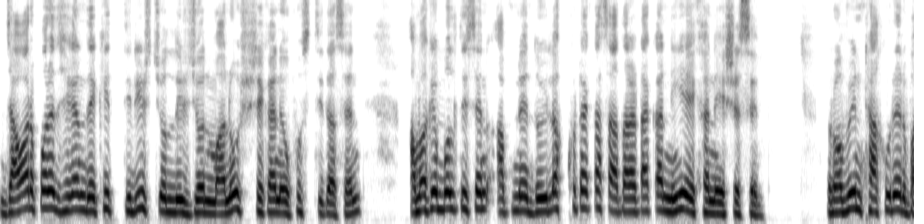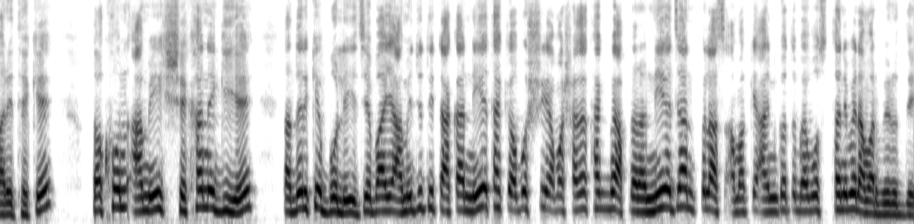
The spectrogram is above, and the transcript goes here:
যাওয়ার পরে সেখানে দেখি তিরিশ চল্লিশ জন মানুষ সেখানে উপস্থিত আছেন। আমাকে বলতেছেন আপনি দুই লক্ষ টাকা চাঁদা টাকা নিয়ে এখানে এসেছেন। রবিন ঠাকুরের বাড়ি থেকে তখন আমি সেখানে গিয়ে তাদেরকে বলি যে, ভাই, আমি যদি টাকা নিয়ে থাকি, অবশ্যই আমার সাথে থাকবে, আপনারা নিয়ে যান, প্লাস আমাকে আইনগত ব্যবস্থা নেবেন আমার বিরুদ্ধে।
